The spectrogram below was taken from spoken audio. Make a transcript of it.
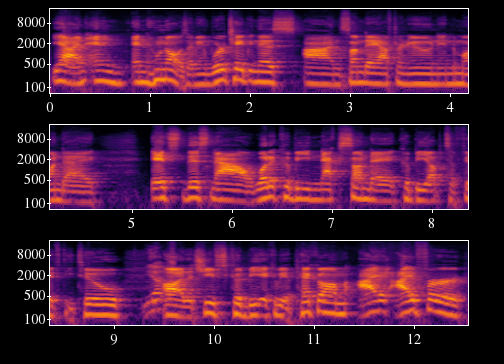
Yeah, and, and and who knows? I mean, we're taping this on Sunday afternoon into Monday. It's this now. What it could be next Sunday, it could be up to fifty-two. Yep. Uh, the Chiefs could be. It could be a pick 'em. I I for.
